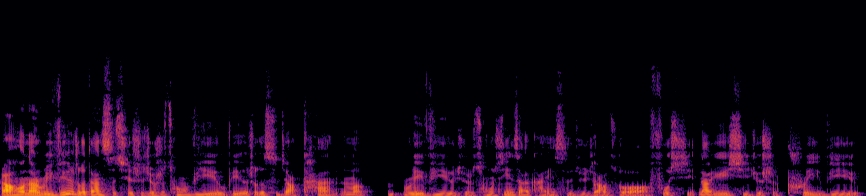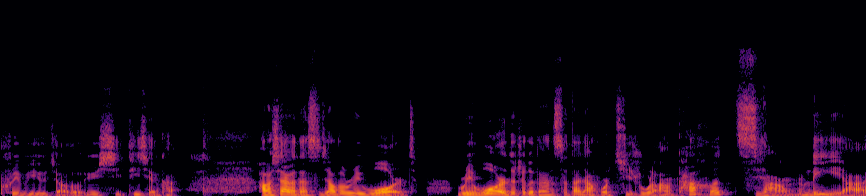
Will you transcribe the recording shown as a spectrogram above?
然后呢，review 这个单词其实就是从 view，view 这个词叫看，那么 review 就是重新再看一次，就叫做复习。那预习就是 preview，preview 叫做预习，提前看。好，下一个单词叫做 reward，reward 这个单词大家伙记住了啊，它和奖励啊、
